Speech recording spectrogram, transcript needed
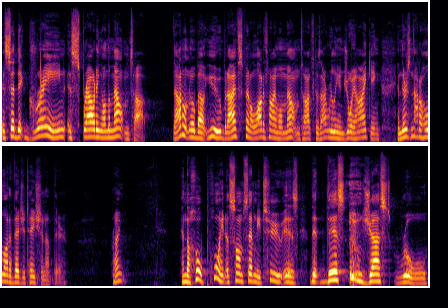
It said that grain is sprouting on the mountaintop. Now, I don't know about you, but I've spent a lot of time on mountaintops because I really enjoy hiking, and there's not a whole lot of vegetation up there, right? And the whole point of Psalm 72 is that this just rule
